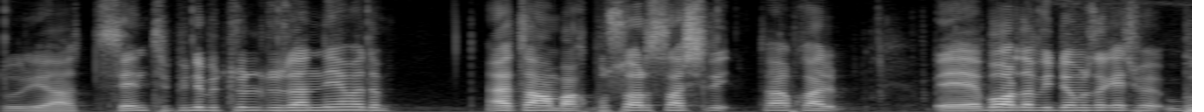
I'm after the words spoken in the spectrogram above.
Dur ya senin tipini bir türlü düzenleyemedim. Ha tamam bak bu sarı saçlı. Tamam kardeşim. Ee, bu arada videomuza geçme. Bu,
